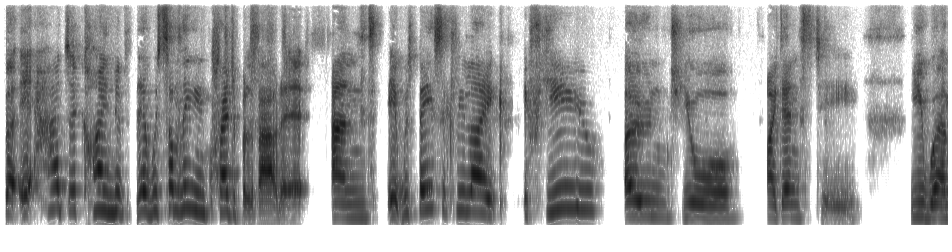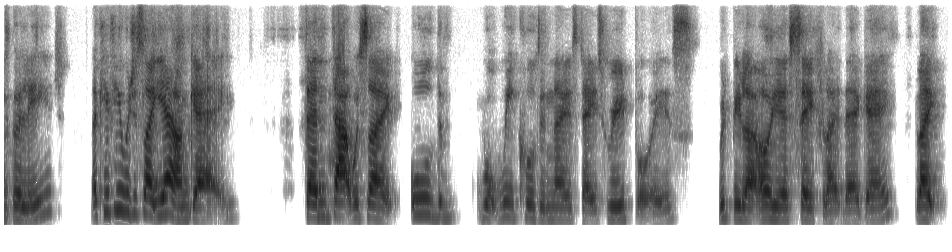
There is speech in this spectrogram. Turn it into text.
but it had a kind of there was something incredible about it. And it was basically like if you owned your identity, you weren't bullied. Like if you were just like, yeah, I'm gay, then that was like all the what we called in those days rude boys would be like, oh yeah, safe, like they're gay. Like,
